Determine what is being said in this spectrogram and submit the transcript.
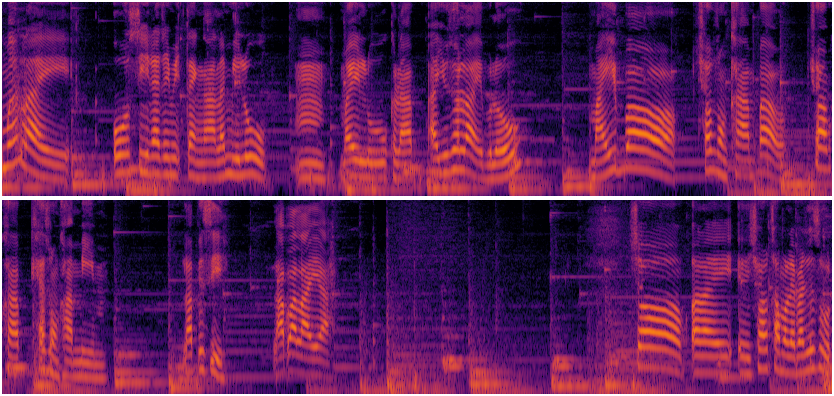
เมื่อไหร่โอซีน่าจะมีแต่งงานและมีลูก อืม ไม่รู้ครับ อายุเท่าไหร่บลูไม่บอก ชอบสงครามเปล่า ชอบครับ แค่สงครามมีม รับไปสิ รับอะไรอะ ชอบอะไร เออชอบทำอะไรมากที่สุด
